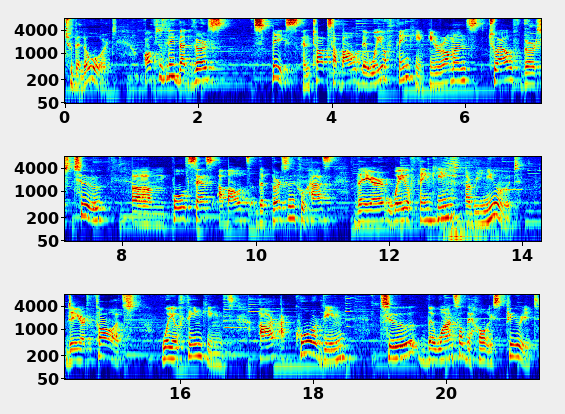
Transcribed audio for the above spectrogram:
to the Lord. Obviously, that verse speaks and talks about the way of thinking. In Romans 12, verse 2, um, Paul says about the person who has their way of thinking are renewed, their thoughts, way of thinking are according to the ones of the Holy Spirit.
